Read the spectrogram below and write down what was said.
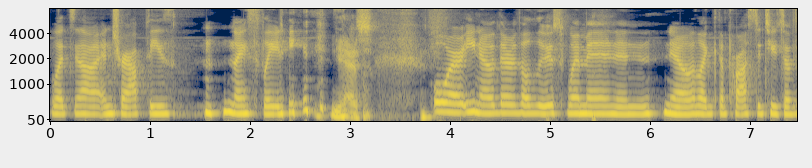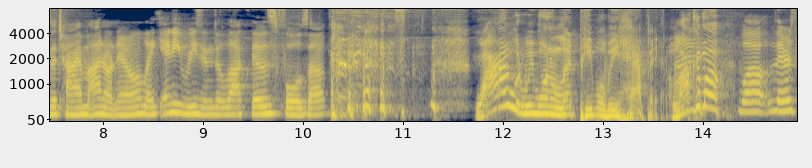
let's uh, entrap these nice ladies, Yes. or you know they're the loose women and you know like the prostitutes of the time. I don't know, like any reason to lock those fools up. Why would we want to let people be happy? Lock them up. Well, there's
